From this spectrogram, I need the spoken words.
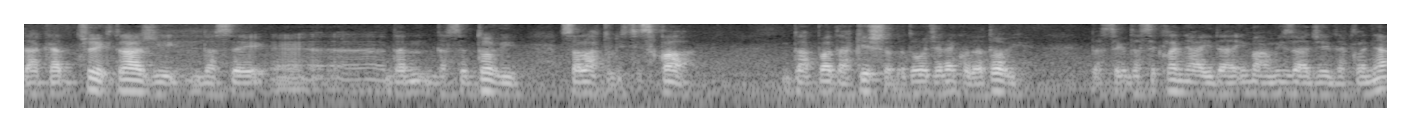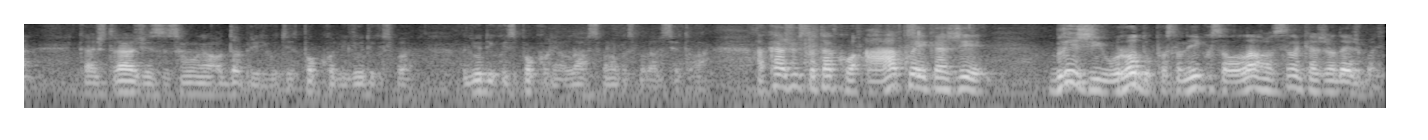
da kad čovjek traži da se, e, da, da se dovi salatu istisqa, da pada kiša, da dođe neko da dovi, da se, da se klanja i da imam izađe i da klanja, kaže traži se samo od dobri ljudi, od pokorni ljudi, gospod, ljudi koji su pokorni Allah, smo gospodar svjetova. A kaže isto tako, a ako je, kaže, bliži u rodu poslaniku, sallallahu sallam, kaže, onda ješ bolji.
